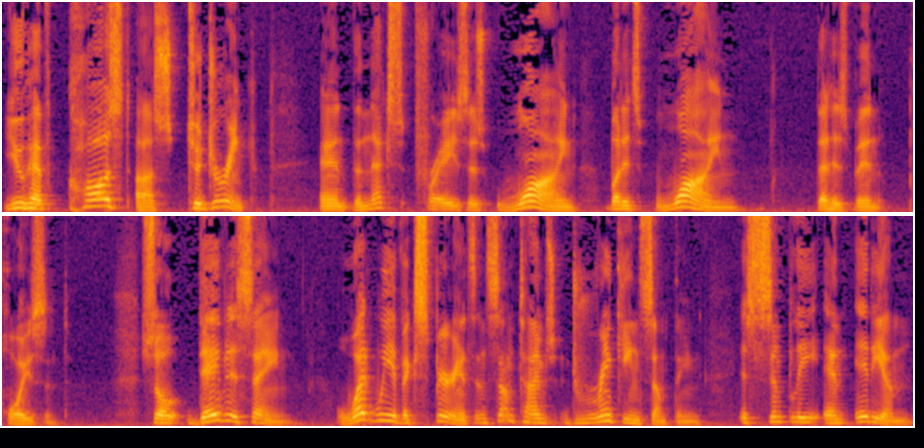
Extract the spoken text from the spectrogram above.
You have caused us to drink. And the next phrase is wine, but it's wine that has been poisoned. So David is saying, what we have experienced, and sometimes drinking something, is simply an idiom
